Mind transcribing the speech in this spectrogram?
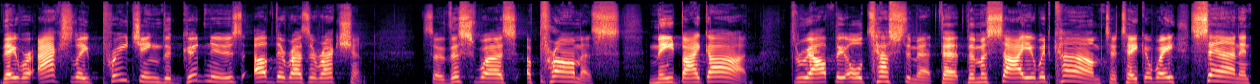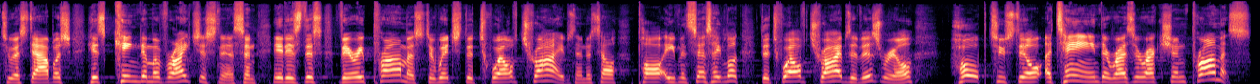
they were actually preaching the good news of the resurrection. So, this was a promise made by God throughout the Old Testament that the Messiah would come to take away sin and to establish his kingdom of righteousness. And it is this very promise to which the 12 tribes, notice how Paul even says, hey, look, the 12 tribes of Israel hope to still attain the resurrection promise.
